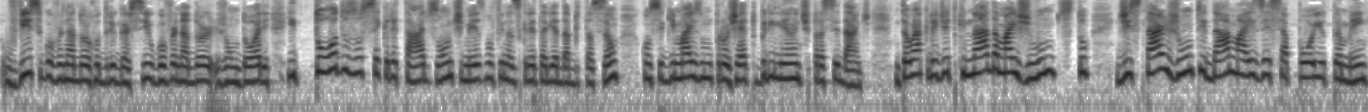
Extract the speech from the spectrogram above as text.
o vice-governador Rodrigo Garcia, o governador João Dória e todos os secretários, ontem mesmo fui na Secretaria da Habitação, consegui mais um projeto brilhante para a cidade. Então eu acredito que nada mais justo de estar junto e dar mais esse apoio também,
